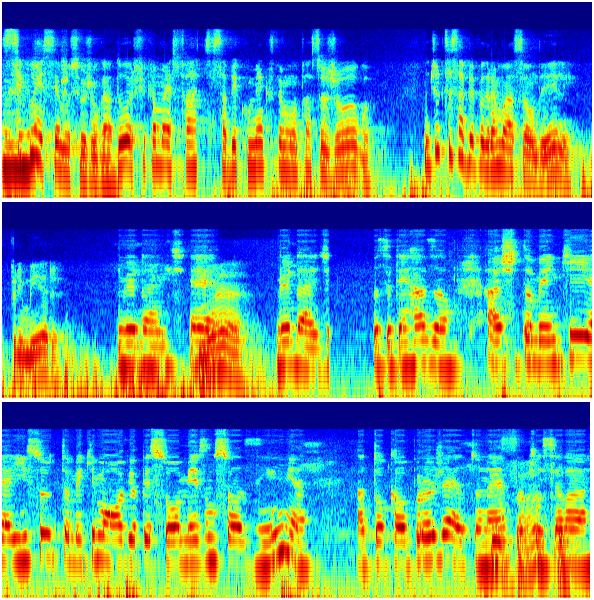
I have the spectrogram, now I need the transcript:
Uhum. Se conhecendo o seu jogador, fica mais fácil de saber como é que você vai montar seu jogo. Não adianta você saber a programação dele primeiro. Verdade. É. É? Verdade. Você tem razão. Acho também que é isso também que move a pessoa, mesmo sozinha, a tocar o projeto, né? Exato. Porque se ela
